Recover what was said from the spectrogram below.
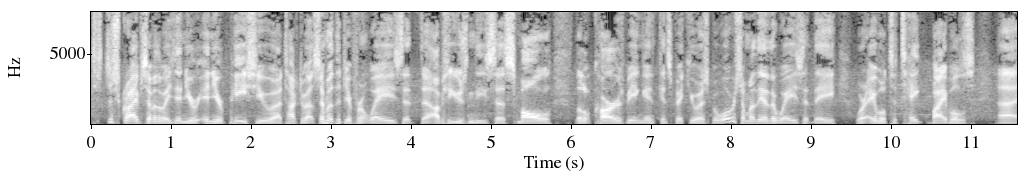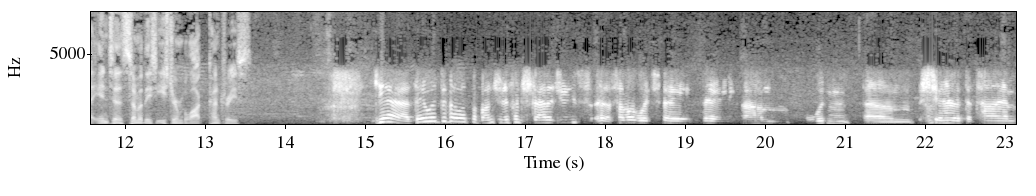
just describe some of the ways in your in your piece. You talked about some of the different ways that obviously using these small little cars being inconspicuous, but what were some of the other ways that they were able to take Bibles into some of these Eastern Bloc countries? Yeah, they would develop a bunch of different strategies, uh, some of which they they um, wouldn't um, share at the time.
